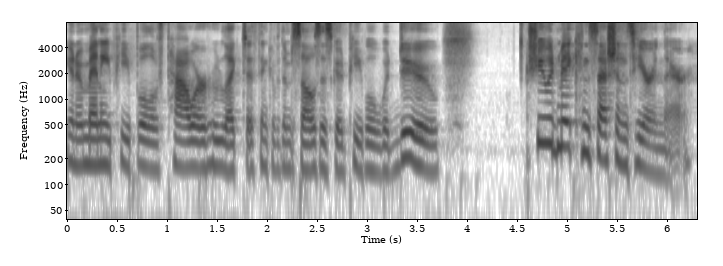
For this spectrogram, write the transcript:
you know many people of power who like to think of themselves as good people would do, she would make concessions here and there.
